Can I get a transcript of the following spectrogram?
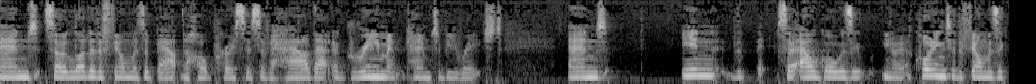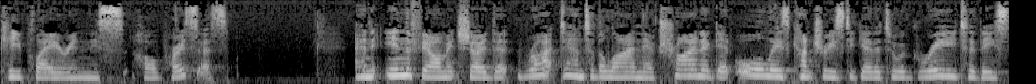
and so a lot of the film was about the whole process of how that agreement came to be reached. And in the, so Al Gore was, a, you know, according to the film, was a key player in this whole process. And in the film, it showed that right down to the line, they're trying to get all these countries together to agree to this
